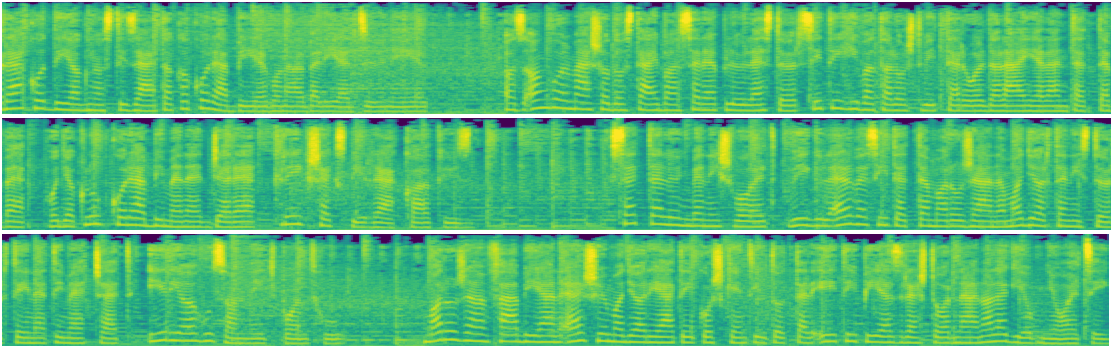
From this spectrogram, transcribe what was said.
rákot diagnosztizáltak a korábbi élvonalbeli edzőnél. Az angol másodosztályban szereplő Leicester City hivatalos Twitter oldalán jelentette be, hogy a klub korábbi menedzsere, Craig Shakespeare rákkal küzd. Szett előnyben is volt, végül elveszítette Marozsán a magyar tenisztörténeti meccset, írja a 24.hu. Marozsán Fábián első magyar játékosként jutott el ATP ezres tornán a legjobb nyolcig.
